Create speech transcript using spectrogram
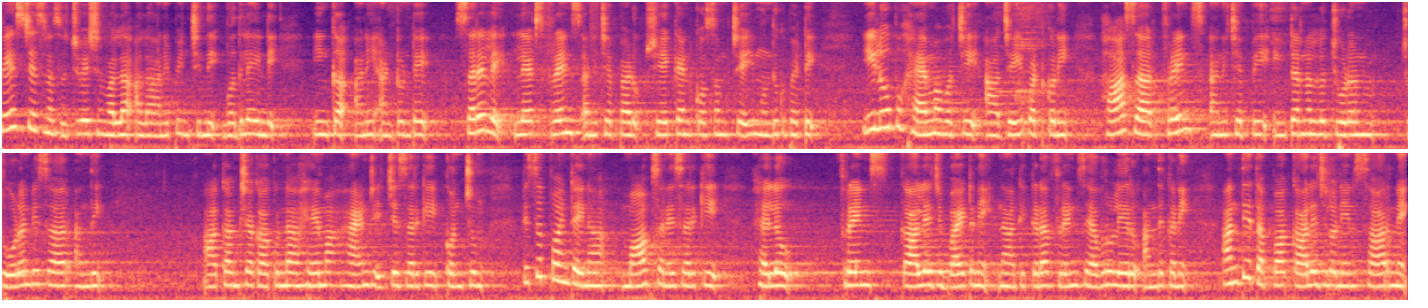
ఫేస్ చేసిన సిచ్యువేషన్ వల్ల అలా అనిపించింది వదిలేయండి ఇంకా అని అంటుంటే సరేలే లెట్స్ ఫ్రెండ్స్ అని చెప్పాడు. షేక్ హ్యాండ్ కోసం చేయి ముందుకు పెట్టి ఈలోపు హేమ వచ్చి ఆ చేయి పట్టుకొని హా సార్ ఫ్రెండ్స్ అని చెప్పి ఇంటర్నల్లో చూడ చూడండి సార్ అంది. ఆకాంక్ష కాకుండా హేమ హ్యాండ్ ఇచ్చేసరికి కొంచెం డిసప్పాయింట్ అయిన మార్క్స్ అనేసరికి హలో ఫ్రెండ్స్ కాలేజీ బయటనే నాకు ఇక్కడ ఫ్రెండ్స్ ఎవరూ లేరు అందుకని అంతే తప్ప కాలేజీలో నేను సార్నే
